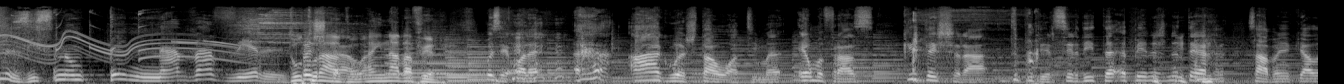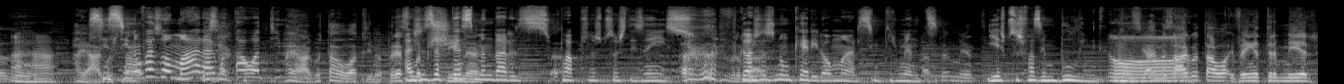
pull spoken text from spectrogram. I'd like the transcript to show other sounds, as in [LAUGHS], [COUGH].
Mas isso não tem nada a ver. Doutorado Pascal. em nada a ver. Pois é, olha, a água está ótima é uma frase que deixará de poder ser dita apenas na Terra. Sabem? Aquela do. Aham. Ai, a água Sim, está sim, não vais ao mar, a água está ótima. Ai, a água está ótima, parece Às uma vezes piscina. apetece mandar sopapos nas pessoas que dizem isso. [LAUGHS] Porque às vezes não quer ir ao mar, simplesmente. Exatamente. E as pessoas fazem bullying. Oh. Dizem, ah, mas a água está ótima. Vem a tremer.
